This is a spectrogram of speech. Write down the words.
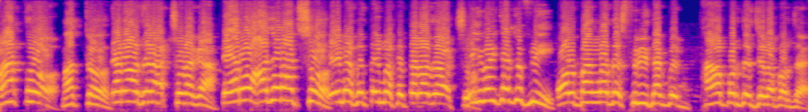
মাত্র মাত্র? তেরো হাজার আটশো টাকা। তেরো হাজার আটশো? এই মাসে মাসে তেরো হাজার আটশো। ডেলিভারি চার্জও ফ্রি অল বাংলাদেশ ফ্রি থাকবে থানা পর্যায়ে জেলা পর্যায়ে।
